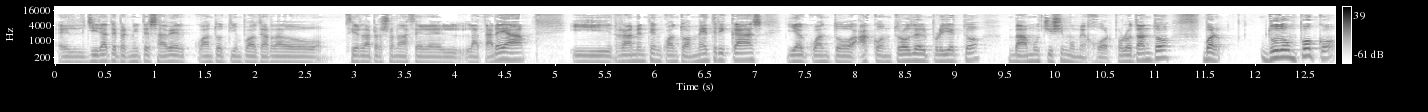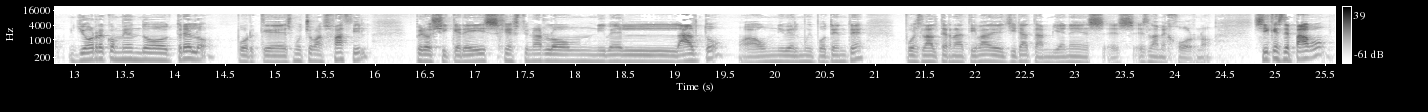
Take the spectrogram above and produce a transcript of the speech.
el Jira te permite saber cuánto tiempo ha tardado cierta persona a hacer la tarea y realmente en cuanto a métricas y en cuanto a control del proyecto va muchísimo mejor. Por lo tanto, bueno, dudo un poco, yo recomiendo Trello porque es mucho más fácil, pero si queréis gestionarlo a un nivel alto, a un nivel muy potente, pues la alternativa de Jira también es, es, la mejor, ¿no? Sí que es de pago,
